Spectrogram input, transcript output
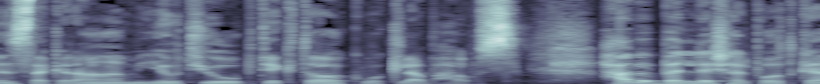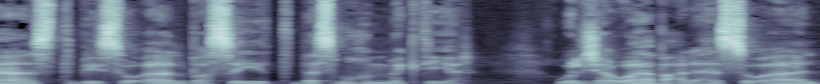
إنستغرام يوتيوب تيك توك وكلاب هاوس. حابب بلش هالبودكاست بسؤال بسيط بس مهم كتير. والجواب على هالسؤال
